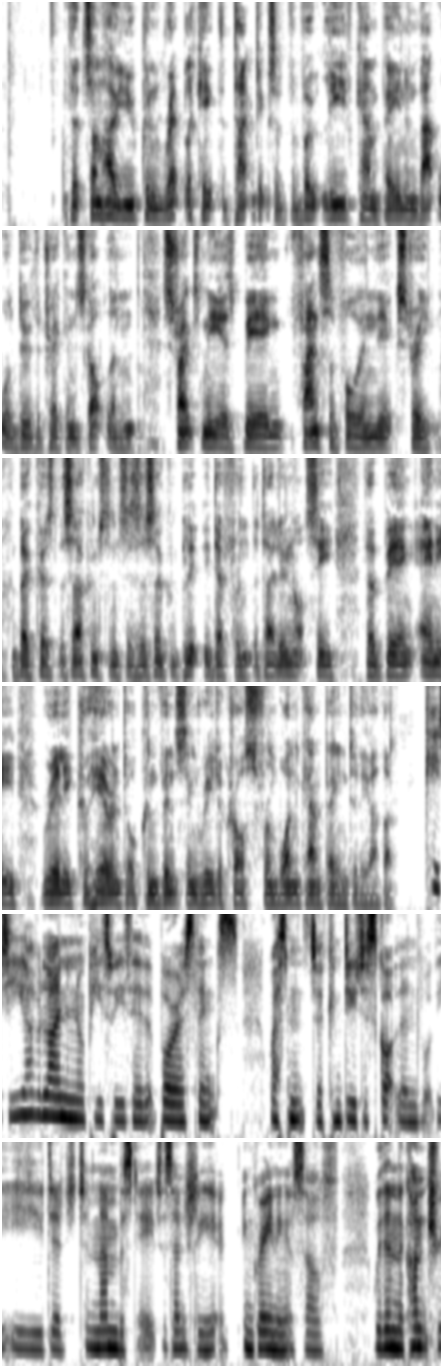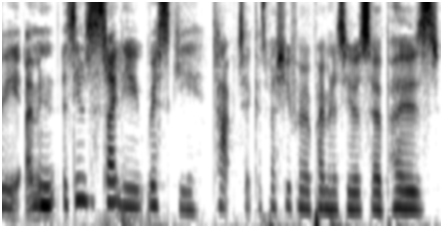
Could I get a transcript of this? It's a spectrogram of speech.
that somehow you can replicate the tactics of the Vote Leave campaign and that will do the trick in Scotland strikes me as being fanciful in the extreme because the circumstances are so completely different that I do not see there being any really coherent or convincing read across from one campaign to the other. Katy, you have a line in your piece where you say that Boris thinks Westminster can do to Scotland what the EU did to member states, essentially ingraining itself within the country. I mean, it seems a slightly risky tactic, especially from a prime minister who is so opposed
